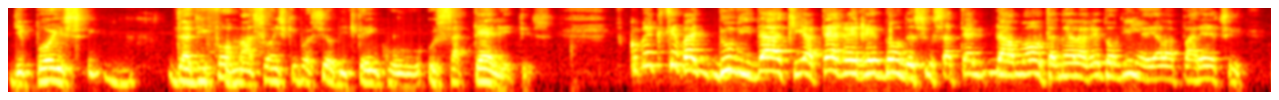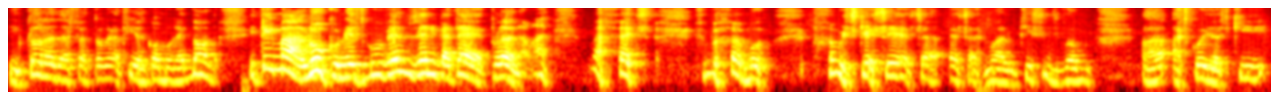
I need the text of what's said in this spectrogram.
depois das informações que você obtém com os satélites, como é que você vai duvidar que a Terra é redonda se o satélite dá a volta nela redondinha e ela aparece em todas as fotografias como redonda? E tem maluco nesse governo dizendo que a Terra é plana. Mas, mas vamos, vamos esquecer essa, essas maluquices e vamos às coisas que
